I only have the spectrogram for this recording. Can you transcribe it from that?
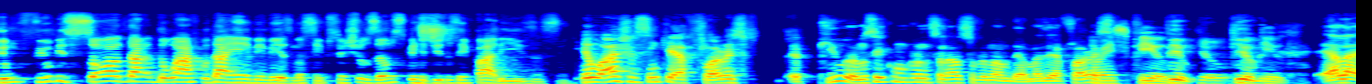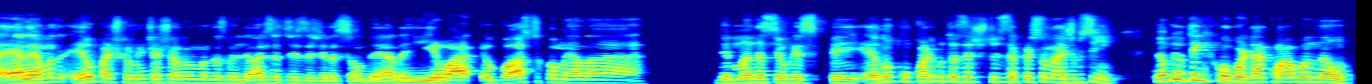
ter um filme só da, do arco da M mesmo, assim, principalmente os anos perdidos em Paris, assim. Eu acho, assim, que a Florence é Pugh, eu não sei como pronunciar o sobrenome dela, mas é a Florence, Florence Pugh. Pugh. Pugh. Ela, ela é uma, eu particularmente acho ela uma das melhores atrizes da geração dela e eu, eu gosto como ela demanda seu respeito. Eu não concordo com todas as atitudes da personagem. Tipo assim, não que eu tenha que concordar com algo, não.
